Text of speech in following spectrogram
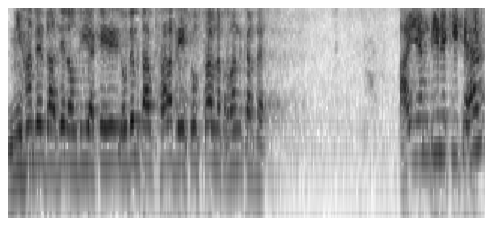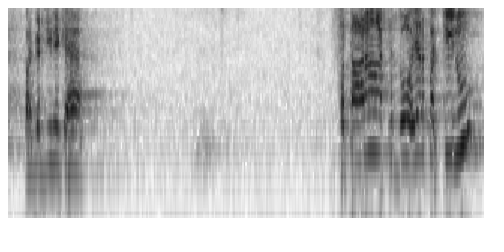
ਮੀਹਾਂ ਦੇ ਅੰਦਾਜ਼ੇ ਲਾਉਂਦੀ ਹੈ ਕਿ ਉਹਦੇ ਮੁਤਾਬਕ ਸਾਰਾ ਦੇਸ਼ ਉਸ ਹਿਸਾਬ ਨਾਲ ਪ੍ਰਬੰਧ ਕਰਦਾ ਹੈ। ਆਈਐਮਡੀ ਨੇ ਕੀ ਕਿਹਾ? ਪ੍ਰਗਟ ਜੀ ਨੇ ਕਿਹਾ 17/8/2025 ਨੂੰ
